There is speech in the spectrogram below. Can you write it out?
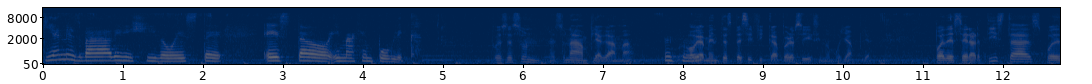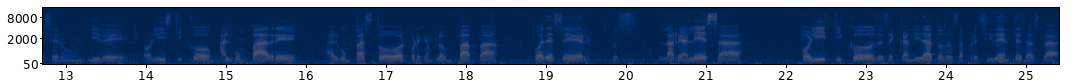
quiénes va dirigido este esta imagen pública. Pues es, un, es una amplia gama, obviamente específica, pero sigue siendo muy amplia. Puede ser artistas, puede ser un líder holístico, algún padre, algún pastor, por ejemplo, un papa, puede ser pues la realeza, políticos, desde candidatos hasta presidentes, hasta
